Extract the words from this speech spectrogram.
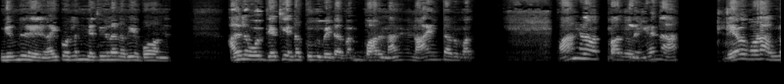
இங்க இருந்து ஹைகோர்ட்ல இருந்து ஜட்ஜிகள்லாம் நிறைய போவாங்க. அதுல ஒரு ஜட்ஜி என்ன தூக்கு போயிட்டாரு வந்து பாருங்க. நான் நான் எங்க பாருங்க வாங்கலாம் பாருங்களேன் பாருங்க ஏன்னா தேவகோனா அங்க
